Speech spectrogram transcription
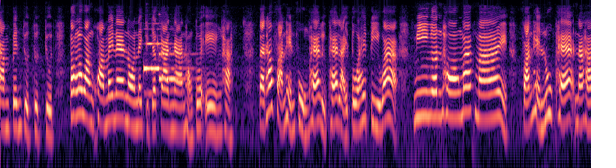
ดำเป็นจุดๆๆต้องระวังความไม่แน่นอนในกิจการงานของตัวเองค่ะ แต่ถ้าฝันเห็นฝูงแพะหรือแพะหลายตัวให้ตีว่า มีเงินทองมากมาย ฝันเห็นลูกแพะนะคะ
